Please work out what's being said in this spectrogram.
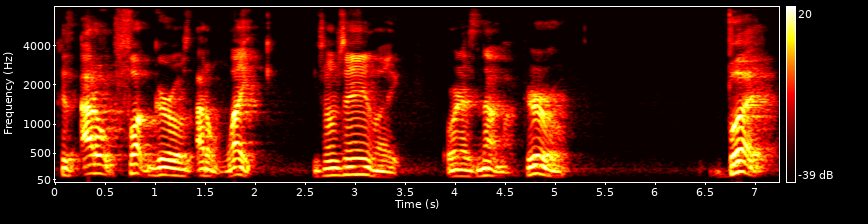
because I don't fuck girls I don't like. You feel what I'm saying? Like, or that's not my girl. But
